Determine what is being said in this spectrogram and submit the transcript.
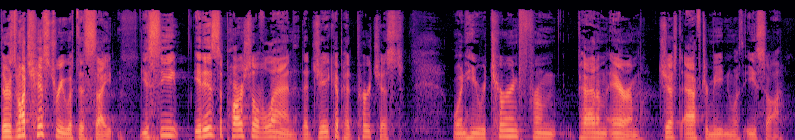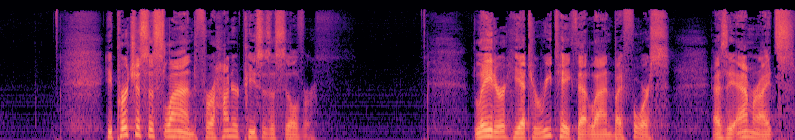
There's much history with this site. You see, it is the parcel of land that Jacob had purchased when he returned from Paddan Aram just after meeting with Esau. He purchased this land for a hundred pieces of silver. Later, he had to retake that land by force, as the Amorites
